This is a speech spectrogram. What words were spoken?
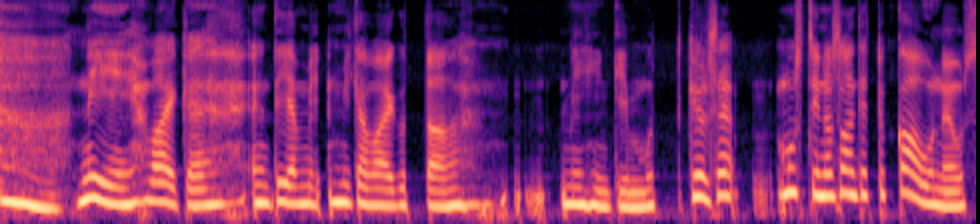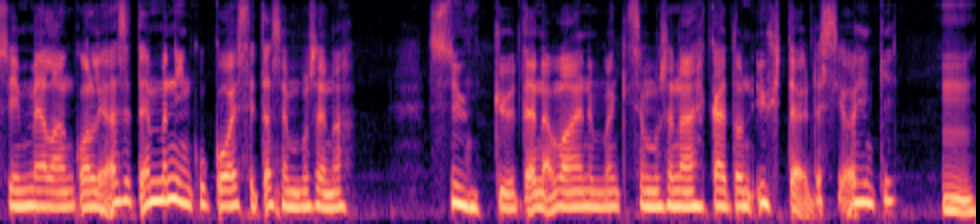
niin, vaikea. En tiedä mikä vaikuttaa mihinkin, mutta kyllä se, musta siinä on tietty kauneus siinä melankoliassa, että en mä niin kuin koe sitä semmoisena – synkkyytenä, vaan enemmänkin semmoisena ehkä, että on yhteydessä joihinkin mm.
